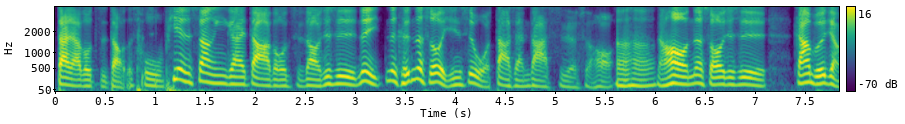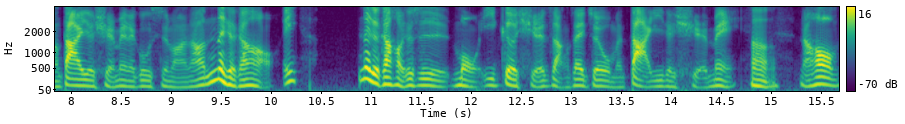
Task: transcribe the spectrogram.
大家都知道的。普遍上应该大家都知道，就是那那可是那时候已经是我大三大四的时候，然后那时候就是刚刚不是讲大一的学妹的故事嘛，然后那个刚好哎，那个刚好就是某一个学长在追我们大一的学妹，嗯，然后。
